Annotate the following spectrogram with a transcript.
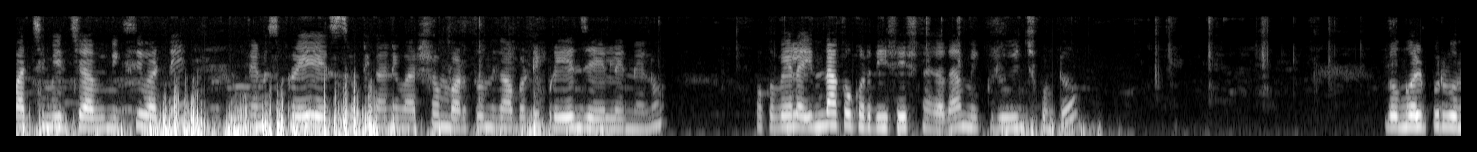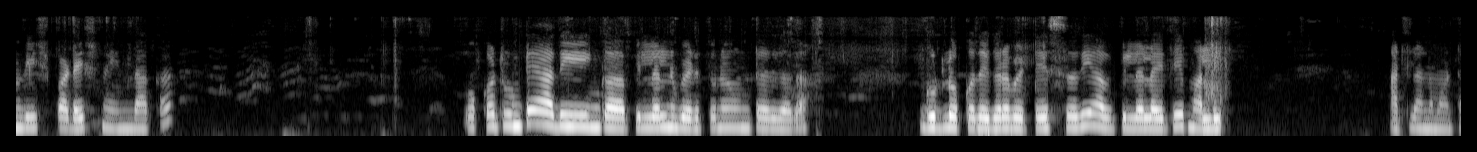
పచ్చిమిర్చి అవి మిక్సీ పట్టి నేను స్ప్రే చేస్తుంటే కానీ వర్షం పడుతుంది కాబట్టి ఇప్పుడు ఏం చేయలేను నేను. ఒకవేళ ఇందాక ఒకటి తీసేసిన కదా మీకు చూపించుకుంటూ. దొంగల పురుగు తీసి పడేసిన ఇందాక. ఒకటి ఉంటే అది ఇంకా పిల్లల్ని పెడుతూనే ఉంటుంది కదా. గుడ్లు ఒక్క దగ్గర పెట్టేస్తుంది అవి పిల్లలైతే మళ్ళీ అట్లనమాట.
